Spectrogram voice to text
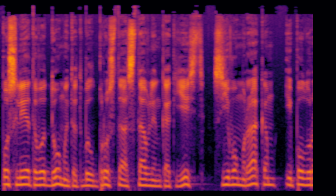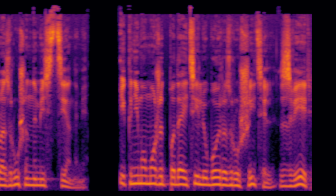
После этого дом этот был просто оставлен как есть, с его мраком и полуразрушенными стенами. И к нему может подойти любой разрушитель, зверь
